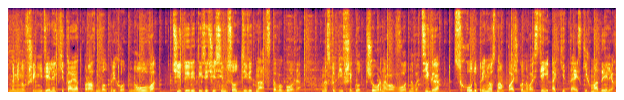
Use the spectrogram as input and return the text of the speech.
На минувшей неделе Китай отпраздновал приход нового 4719 года. Наступивший год черного водного тигра сходу принес нам пачку новостей о китайских моделях.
